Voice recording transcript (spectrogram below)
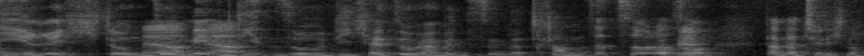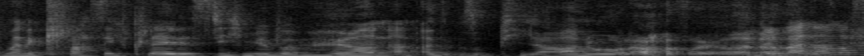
die. Richtung, Ja, so, nee, ja. Die, so, die ich halt so höre, wenn ich so in der Tram sitze oder Okay. so. Dann natürlich noch meine Klassik-Playlist, die ich mir beim Hören an, also so Piano oder was auch immer. Wann, das machst,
